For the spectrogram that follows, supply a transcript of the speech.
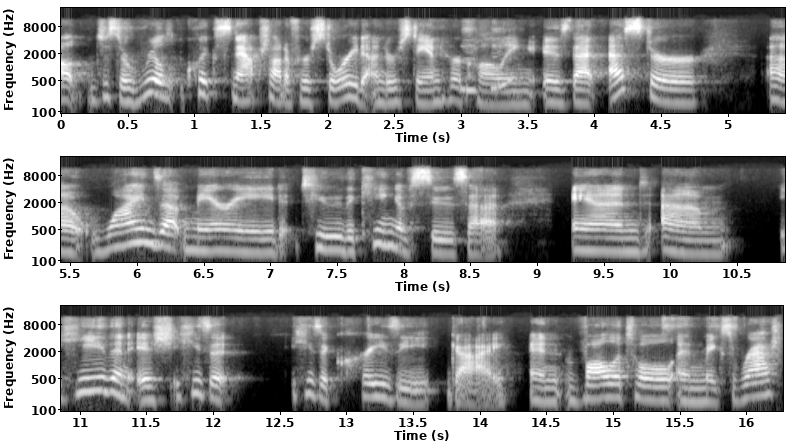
I'll, just a real quick snapshot of her story to understand her mm-hmm. calling is that Esther uh, winds up married to the king of Susa. And um, he then ish he's a he's a crazy guy and volatile and makes rash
